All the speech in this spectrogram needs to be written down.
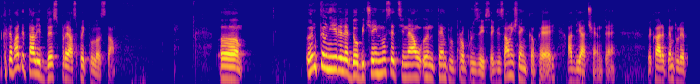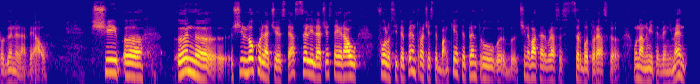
câteva detalii despre aspectul ăsta. Uh, întâlnirile de obicei nu se țineau în templul propriu-zis. Existau niște încăperi adiacente pe care templurile păgâne le aveau. Și uh, în uh, și locurile acestea, sălile acestea erau folosite pentru aceste banchete, pentru cineva care vrea să sărbătorească un anumit eveniment.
